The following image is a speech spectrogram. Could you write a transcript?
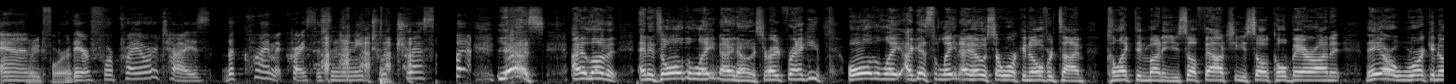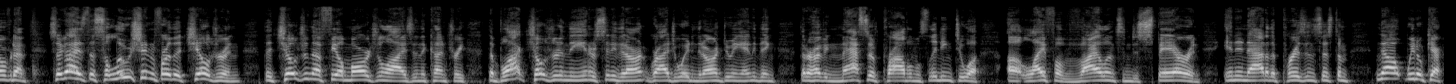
and Wait for it. therefore prioritize the climate crisis and the need to address Yes, I love it. And it's all the late night hosts, right, Frankie? All the late, I guess the late night hosts are working overtime, collecting money. You saw Fauci, you saw Colbert on it. They are working overtime. So, guys, the solution for the children, the children that feel marginalized in the country, the black children in the inner city that aren't graduating, that aren't doing anything, that are having massive problems leading to a, a life of violence and despair and in and out of the prison system. No, we don't care.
